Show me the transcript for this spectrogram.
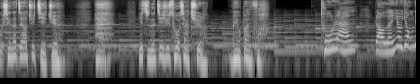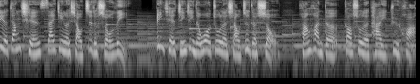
我现在正要去解决，唉，也只能继续错下去了，没有办法。突然，老人又用力的将钱塞进了小智的手里，并且紧紧的握住了小智的手，缓缓的告诉了他一句话。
